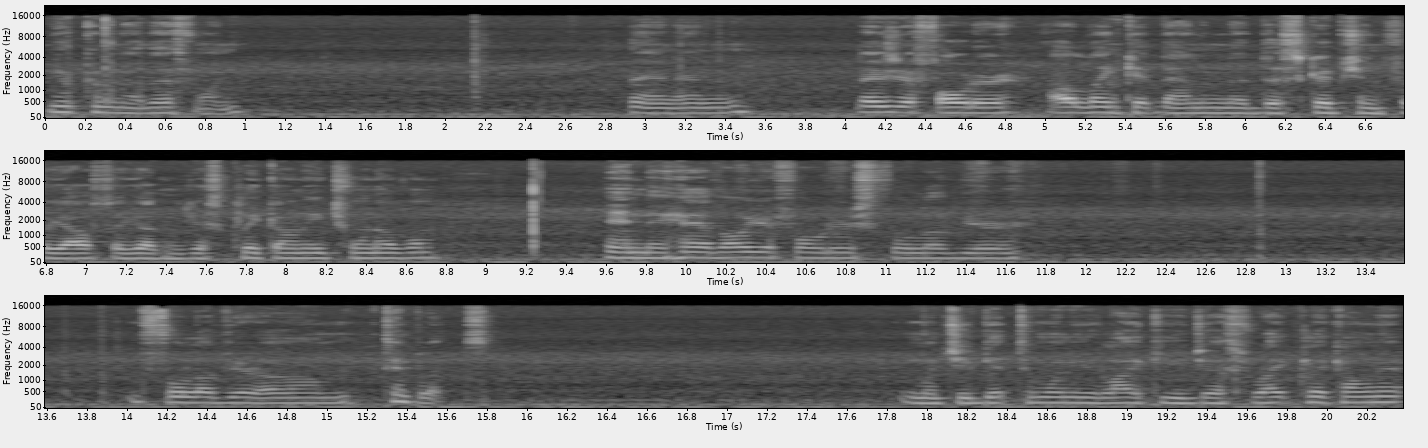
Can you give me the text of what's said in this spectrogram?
You'll come to this one. And then there's your folder. I'll link it down in the description for y'all so y'all can just click on each one of them. And they have all your folders full of your full of your um, templates. Once you get to one you like, you just right click on it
